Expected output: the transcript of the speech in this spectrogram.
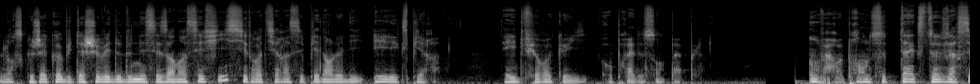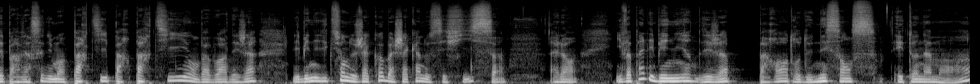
Lorsque Jacob eut achevé de donner ses ordres à ses fils, il retira ses pieds dans le lit et il expira et il fut recueilli auprès de son peuple. On va reprendre ce texte verset par verset, du moins partie par partie. On va voir déjà les bénédictions de Jacob à chacun de ses fils. Alors, il va pas les bénir déjà par ordre de naissance, étonnamment. Hein.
